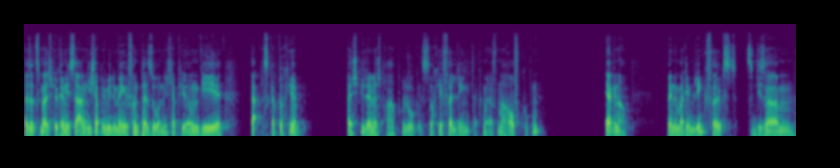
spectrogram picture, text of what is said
Also zum Beispiel kann ich sagen, ich habe irgendwie eine Menge von Personen. Ich habe hier irgendwie, ja, es gab doch hier Beispiele in der Sprache Prolog, ist doch hier verlinkt. Da kann man einfach mal raufgucken. Ja, genau. Wenn du mal dem Link folgst zu diesem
